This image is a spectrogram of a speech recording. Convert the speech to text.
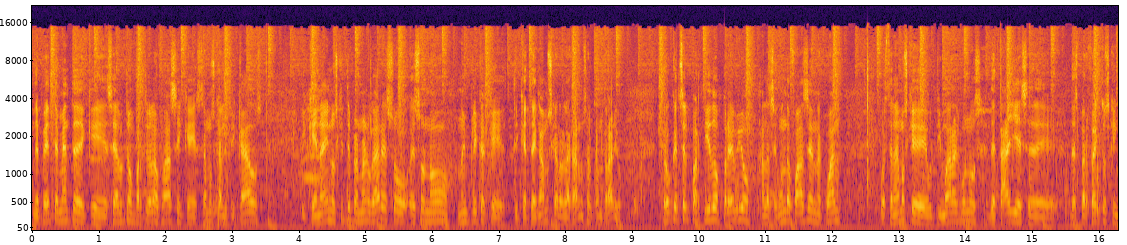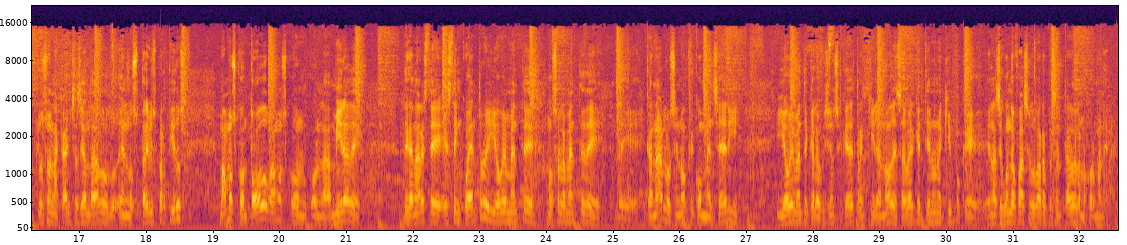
independientemente de que sea el último partido de la fase y que estemos calificados y que nadie nos quite el primer lugar, eso, eso no, no implica que, que tengamos que relajarnos, al contrario. Creo que es el partido previo a la segunda fase en la cual pues tenemos que ultimar algunos detalles eh, desperfectos que incluso en la cancha se han dado en los previos partidos. Vamos con todo, vamos con, con la mira de, de, ganar este, este encuentro y obviamente no solamente de, de ganarlo, sino que convencer y, y, obviamente que la afición se quede tranquila, ¿no? de saber que tiene un equipo que en la segunda fase lo va a representar de la mejor manera.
